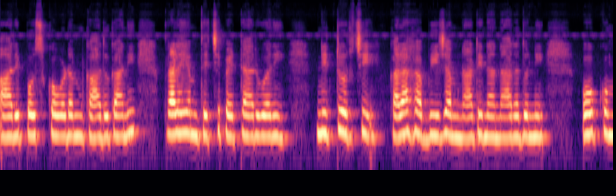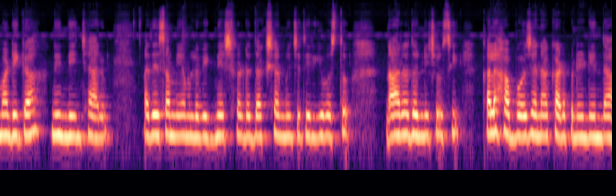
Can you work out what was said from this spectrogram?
ఆరిపోసుకోవడం కాదు కానీ ప్రళయం తెచ్చిపెట్టారు అని నిట్టూర్చి కలహ బీజం నాటిన నారదుని ఓ కుమ్మడిగా నిందించారు. అదే సమయంలో విఘ్నేశ్వరుడు దక్షం నుంచి తిరిగి వస్తూ నారదుణ్ణి చూసి కలహ భోజన కడుపు నిండిందా?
